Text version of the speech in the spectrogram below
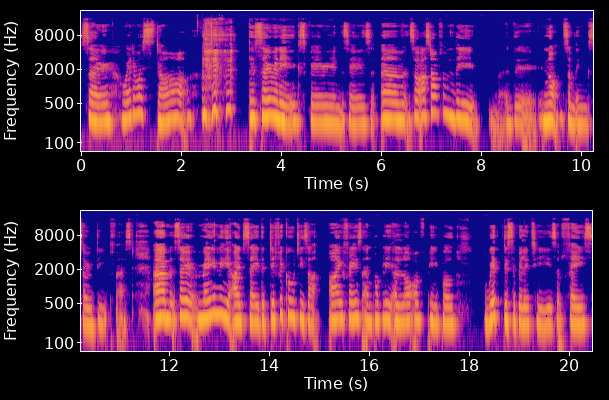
So where do I start? There's so many experiences. Um, so I'll start from the the not something so deep first. Um, so mainly I'd say the difficulties that I face and probably a lot of people with disabilities face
